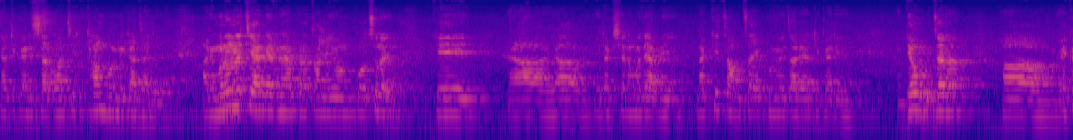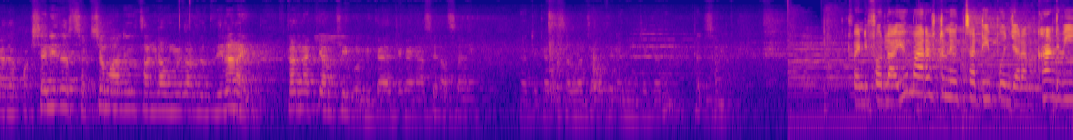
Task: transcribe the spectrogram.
या ठिकाणी सर्वांची ठाम भूमिका झाली आणि म्हणूनच या निर्णयापर्यंत आम्ही येऊन पोहोचलोय की या इलेक्शनमध्ये आम्ही नक्कीच आमचा एक उमेदवार या ठिकाणी देऊ. जर एखाद्या पक्षाने जर सक्षम आणि चांगला उमेदवार जर दिला नाही तर नक्की आमची भूमिका या ठिकाणी असेल असं या ठिकाणी सर्वांच्या वतीने मी ठिकाणी सांगतो ट्वेंटी फोर लाईव्ह महाराष्ट्र न्यूजसाठी पुंजाराम खांडवी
